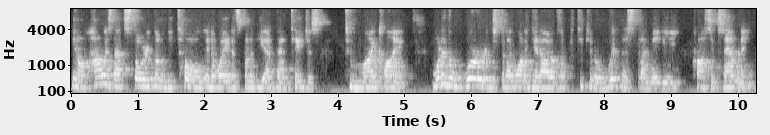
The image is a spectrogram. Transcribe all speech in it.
you know, how is that story going to be told in a way that's going to be advantageous to my client? what are the words that I want to get out of a particular witness that I may be cross examining?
